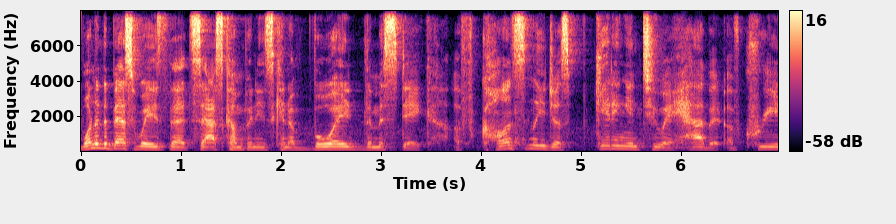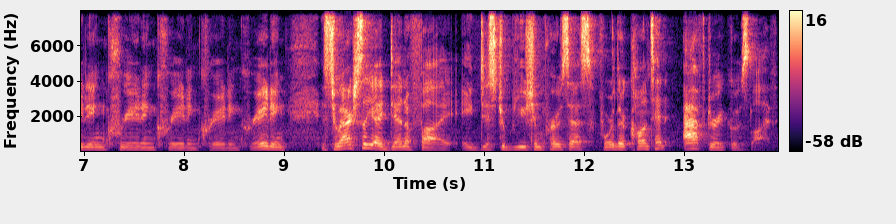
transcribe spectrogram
One of the best ways that SaaS companies can avoid the mistake of constantly just getting into a habit of creating, creating, creating, creating, creating is to actually identify a distribution process for their content after it goes live.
